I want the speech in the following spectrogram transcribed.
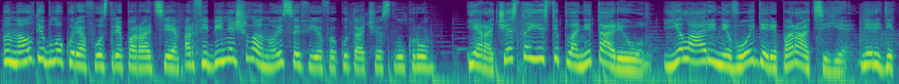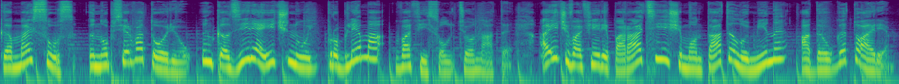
În alte blocuri a fost reparație. Ar fi bine și la noi să fie făcut acest lucru. Iar acesta este planetariul. El are nevoie de reparație. Ne ridicăm mai sus, în observatoriu. Încălzirea aici nu. Problema va fi soluționată. Aici va fi reparație și montată lumină adăugătoare.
